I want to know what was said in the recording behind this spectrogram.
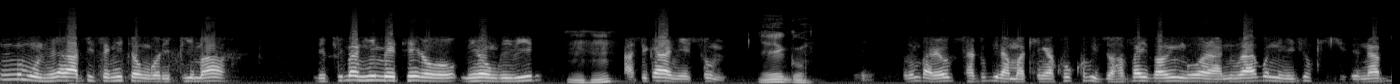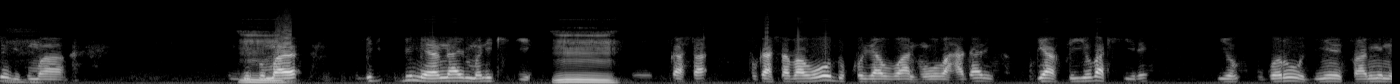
n'umuntu yari afise nk'itongo ripima ripima nk'imetero mirongo ibiri Mhm. asigaranye icumi Yego. urumva rero tuca tugira amakenga kuko bizohava bivaho ingorane. Urabona ibidukikije na byo biguma biguma bi- bimera nabi muri iki gihe. Tugasa tugasaba wowe dukurira abo bantu bahagarika. Iyo ubwo ruzi nyene turabe nyene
